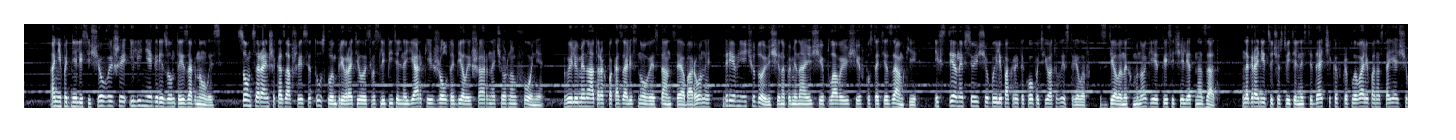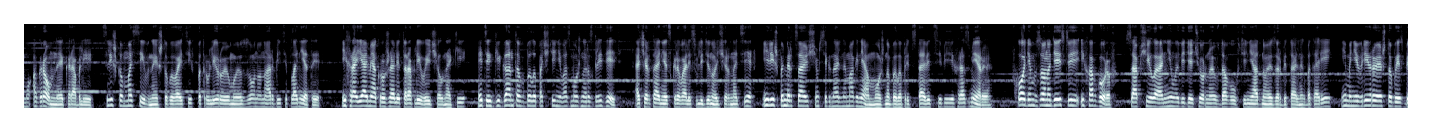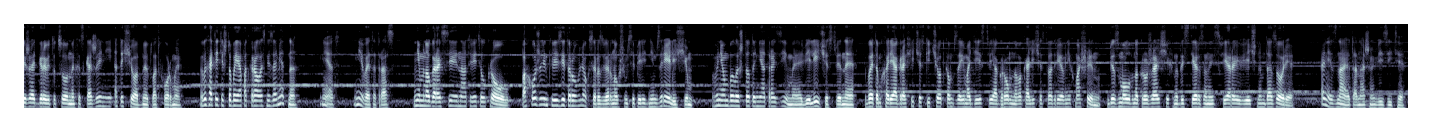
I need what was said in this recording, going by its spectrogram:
Они поднялись еще выше, и линия горизонта изогнулась. Солнце, раньше казавшееся тусклым, превратилось в ослепительно яркий желто-белый шар на черном фоне. В иллюминаторах показались новые станции обороны, древние чудовища, напоминающие плавающие в пустоте замки. Их стены все еще были покрыты копотью от выстрелов, сделанных многие тысячи лет назад. На границе чувствительности датчиков проплывали по-настоящему огромные корабли, слишком массивные, чтобы войти в патрулируемую зону на орбите планеты. Их роями окружали торопливые челноки, этих гигантов было почти невозможно разглядеть. Очертания скрывались в ледяной черноте, и лишь по мерцающим сигнальным огням можно было представить себе их размеры. «Входим в зону действия их авгоров», — сообщила Анила, ведя черную вдову в тени одной из орбитальных батарей и маневрируя, чтобы избежать гравитационных искажений от еще одной платформы. «Вы хотите, чтобы я подкралась незаметно?» «Нет, не в этот раз». Немного рассеянно ответил Кроул. Похоже, Инквизитор увлекся развернувшимся перед ним зрелищем, в нем было что-то неотразимое, величественное, в этом хореографически четком взаимодействии огромного количества древних машин, безмолвно кружащих над истерзанной сферой в вечном дозоре. Они знают о нашем визите.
